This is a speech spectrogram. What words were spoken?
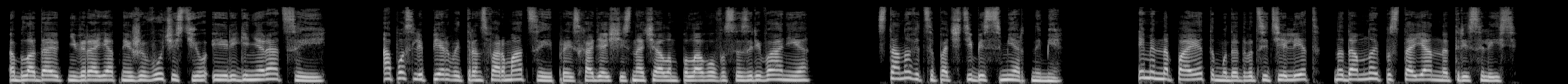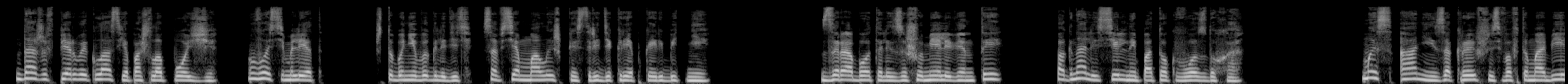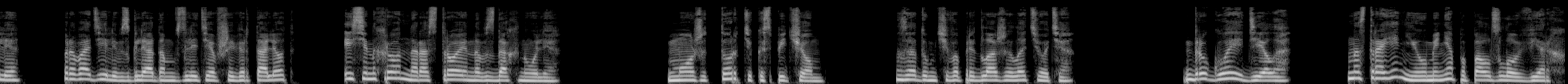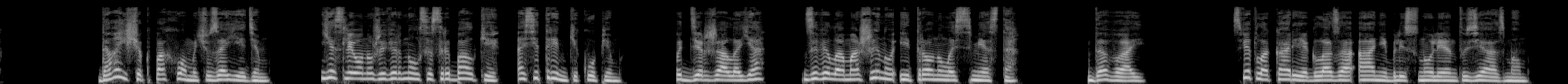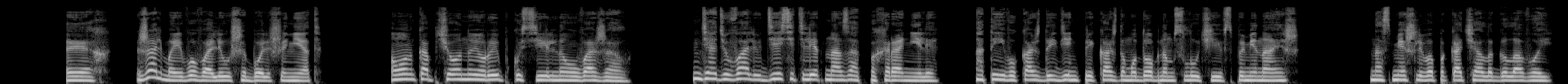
обладают невероятной живучестью и регенерацией, а после первой трансформации, происходящей с началом полового созревания, становятся почти бессмертными. Именно поэтому до 20 лет надо мной постоянно тряслись. Даже в первый класс я пошла позже, 8 лет, чтобы не выглядеть совсем малышкой среди крепкой ребятни. Заработали, зашумели винты, погнали сильный поток воздуха. Мы с Аней, закрывшись в автомобиле, проводили взглядом взлетевший вертолет и синхронно расстроенно вздохнули. Может, тортик испечем? задумчиво предложила тетя. Другое дело. Настроение у меня поползло вверх. Давай еще к Пахомычу заедем. Если он уже вернулся с рыбалки, осетринки купим. Поддержала я, завела машину и тронулась с места. Давай. Светлокарие глаза Ани блеснули энтузиазмом. Эх, жаль, моего Валюши больше нет. Он копченую рыбку сильно уважал. Дядю Валю десять лет назад похоронили, а ты его каждый день при каждом удобном случае вспоминаешь. Насмешливо покачала головой.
